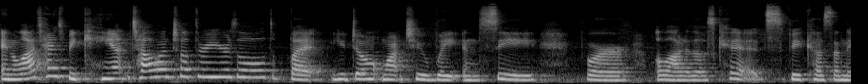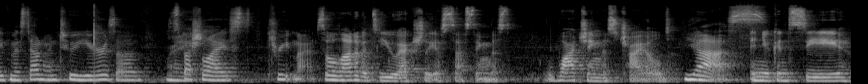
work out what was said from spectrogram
And a lot of times we can't tell until three years old, but you don't want to wait and see for a lot of those kids because then they've missed out on two years of Right. specialized treatment. so a lot of it's you actually assessing this, watching this child, Yes. and you can see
